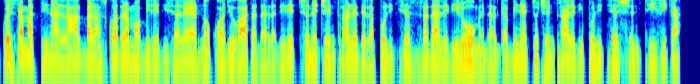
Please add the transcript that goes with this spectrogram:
Questa mattina all'alba la squadra mobile di Salerno, coadiuvata dalla Direzione Centrale della Polizia Stradale di Roma e dal Gabinetto Centrale di Polizia Scientifica,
